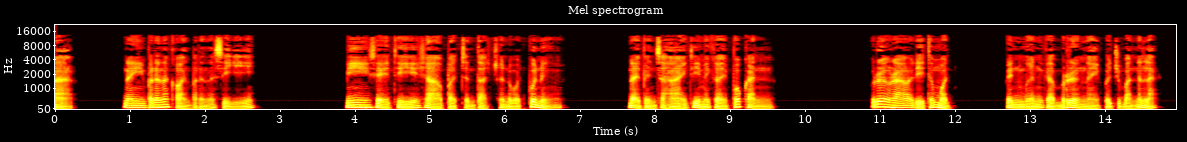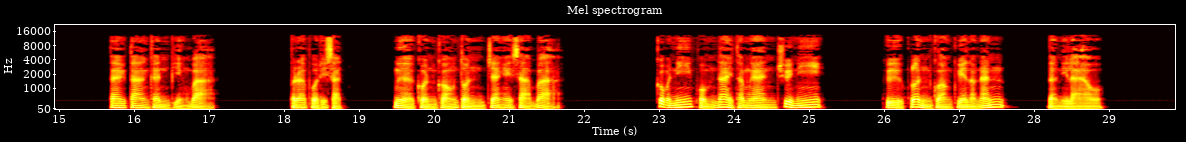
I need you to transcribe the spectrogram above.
มาก ในพระนครปราณสีมีเศรษฐีชาวปัจจันตชนบทผู้หนึ่ง ได้เป็นสหายที่ไม่เคยพบกัน เรื่องราวอดีตทั้งหมดเป็นเหมือนกับเรื่องในปัจจุบันนั่นแหละ แตกต่างกันเพียงว่า พระโพธิสัตว์เมื่อคนของตนแจ้งให้ทราบว่า ก็วันนี้ผมได้ทำงานชื่อนี้ คือปล้นกวางเกวียนเหล่านั้น ดังนี้แล้วโพ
